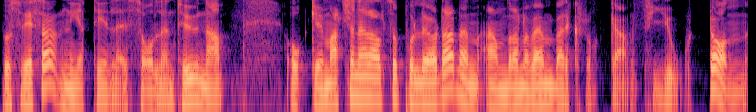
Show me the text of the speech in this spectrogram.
bussresa ner till Sollentuna. Och eh, matchen är alltså på lördag den 2 november klockan 14.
